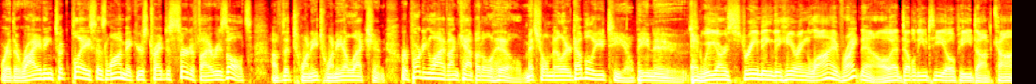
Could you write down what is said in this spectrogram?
where the rioting took place as lawmakers tried to certify results of the 2020 election. Reporting live on Capitol Hill, Mitchell Miller, WTOP News. And we are streaming the hearing live right now at WTOP.com.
